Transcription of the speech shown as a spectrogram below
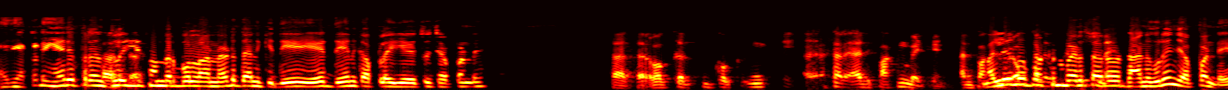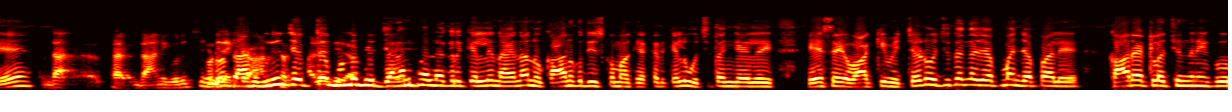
అది ఎక్కడ ఏ రిఫరెన్స్లో ఏ సందర్భంలో అన్నాడు దానికి దేనికి అప్లై చేయొచ్చు చెప్పండి? సార్ సార్ ఒక్క ఇంకొక సరే అది పక్కన పెట్టండి. మళ్ళీ పెడతారు? దాని గురించి చెప్పండి. దాని గురించి దాని గురించి చెప్తే అడిగి ముందు మీరు జానపాల దగ్గరికి వెళ్ళి నాయన నువ్వు కానుక తీసుకో మాకు ఎక్కడికి వెళ్ళి ఉచితంగా వెళ్ళి ఏసే వాక్యం ఇచ్చాడు ఉచితంగా చెప్పమని చెప్పాలి. కారు ఎట్లా వచ్చింది నీకు?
